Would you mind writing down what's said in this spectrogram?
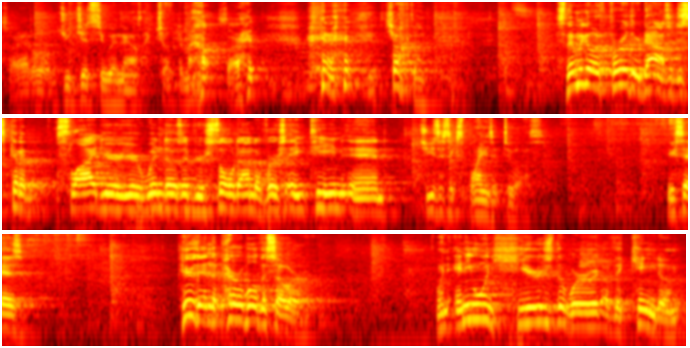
Sorry, I had a little jujitsu in there. I was like, choked him out. Sorry. choked him. So then we go further down. So just kind of slide your, your windows of your soul down to verse 18, and Jesus explains it to us. He says, Hear then the parable of the sower. When anyone hears the word of the kingdom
